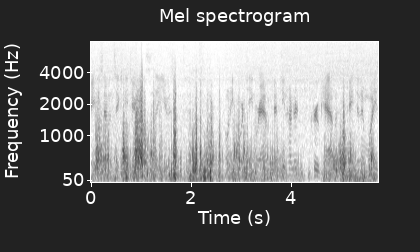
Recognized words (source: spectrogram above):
Unit 8762. This is a used 2014 Ram 1500 crew cab, painted in white.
